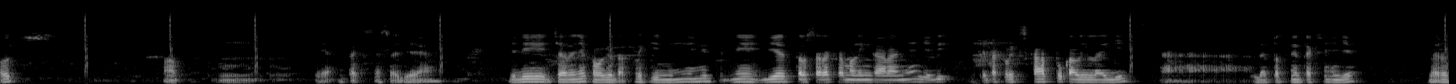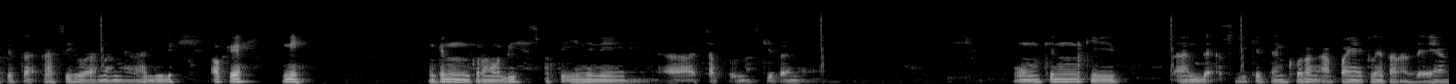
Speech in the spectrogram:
Up hmm, ya teksnya saja ya. Jadi caranya kalau kita klik ini ini ini dia terserah sama lingkarannya. Jadi kita klik satu kali lagi. Nah, dapatnya teksnya aja. Baru kita kasih warna merah gini. Oke nih mungkin kurang lebih seperti ini nih uh, cap lunas kita nih. Mungkin kita ada sedikit yang kurang apa ya kelihatan ada yang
